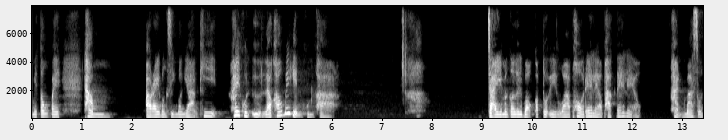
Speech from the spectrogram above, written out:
ไม่ต้องไปทำอะไรบางสิ่งบางอย่างที่ให้คนอื่นแล้วเขาไม่เห็นคุณค่า ใจมันก็เลยบอกกับตัวเองว่าพอได้แล้วพักได้แล้ว หันมาสน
